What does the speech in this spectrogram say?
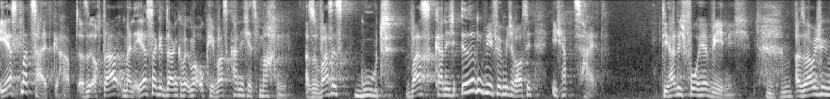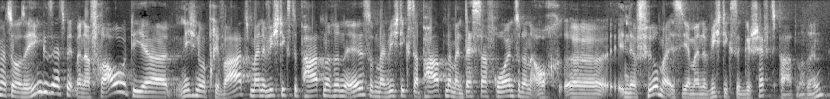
erstmal Zeit gehabt. Also auch da, mein erster Gedanke war immer, okay, was kann ich jetzt machen? Also was ist gut? Was kann ich irgendwie für mich rausziehen? Ich habe Zeit. Die hatte ich vorher wenig. Mhm. Also habe ich mich mal zu Hause hingesetzt mit meiner Frau, die ja nicht nur privat meine wichtigste Partnerin ist und mein wichtigster Partner, mein bester Freund, sondern auch äh, in der Firma ist sie ja meine wichtigste Geschäftspartnerin.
